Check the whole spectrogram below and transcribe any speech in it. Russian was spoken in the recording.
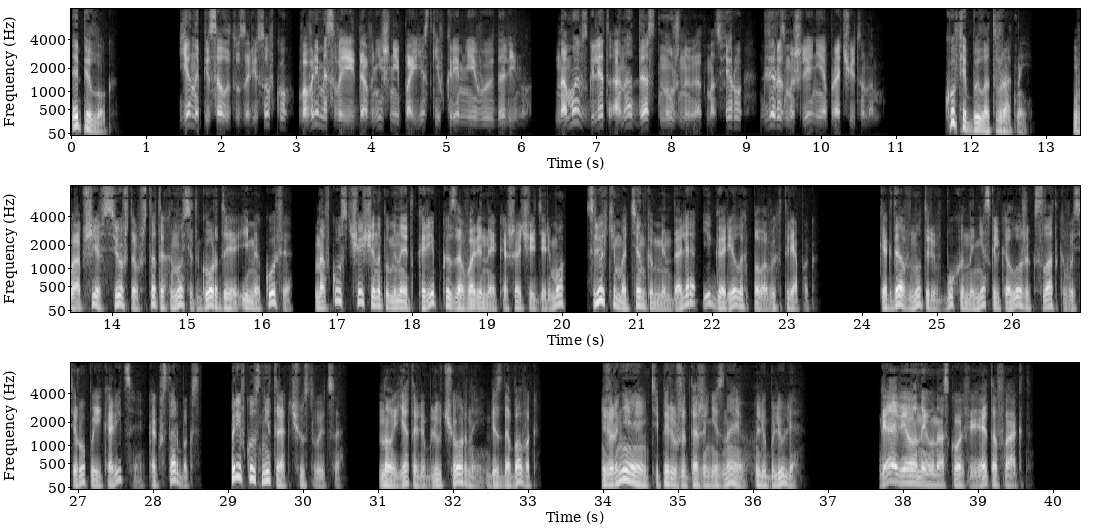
Эпилог. Я написал эту зарисовку во время своей давнишней поездки в Кремниевую долину. На мой взгляд, она даст нужную атмосферу для размышления о прочитанном. Кофе был отвратный. Вообще все, что в Штатах носит гордое имя кофе, на вкус чаще напоминает крепко заваренное кошачье дерьмо с легким оттенком миндаля и горелых половых тряпок. Когда внутрь вбуханы несколько ложек сладкого сиропа и корицы, как в Starbucks, Привкус не так чувствуется. Но я-то люблю черный, без добавок. Вернее, теперь уже даже не знаю, люблю ли. Говёный у нас кофе, это факт.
